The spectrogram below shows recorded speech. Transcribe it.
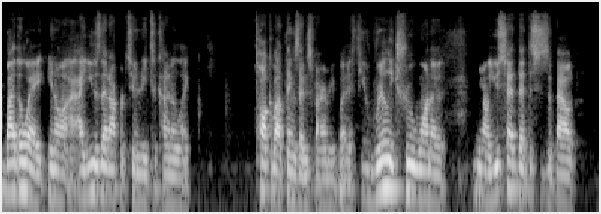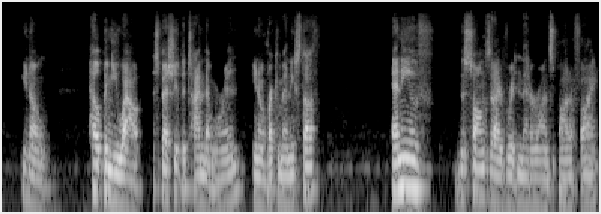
by the way, you know I, I use that opportunity to kind of like talk about things that inspire me. But if you really true want to, you know, you said that this is about, you know, helping you out, especially at the time that we're in, you know, recommending stuff. Any of the songs that I've written that are on Spotify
